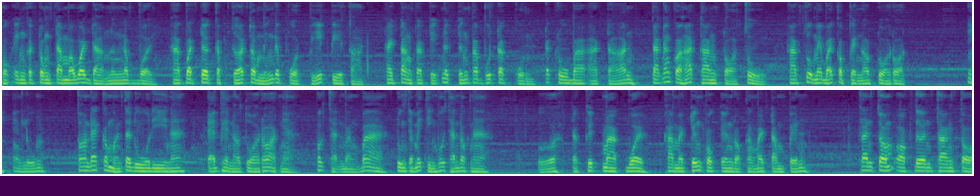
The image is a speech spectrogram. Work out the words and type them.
พวกเองก็จงจำเอาว้อย่างหนึ่งนะบ่อย หากว่าเจอกับเสือสมิงได้ปวดผีปีศาจ ให้ตั้งสตินึกถึงพระพุทธคุณและครูบาอาจารย์ จากนั้นก็หาทางต่อสู้ หากสู้ไม่ไหวก็เป็นเอาตัวรอดลุง ตอนแรกก็เหมือนจะดูดีนะ แต่เพนเอาตัวรอดเนี่ย พวกฉันบางบ้าลุงจะไม่ทิ้งพวกฉันหรอกนะเออจะคิดมากบ่ยข้าไม่ทิ้งพวกเองหรอกทางไม่จำเป็นพรันจอมออกเดินทางต่อ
